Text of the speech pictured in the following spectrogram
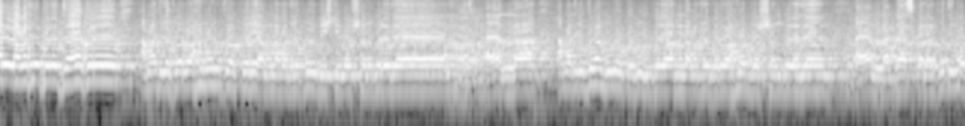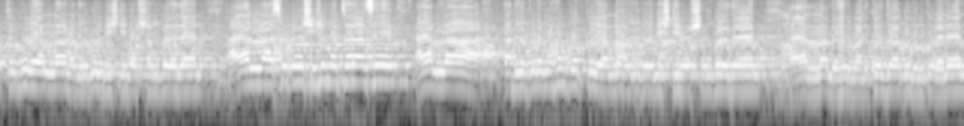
আল্লাহ, আমাদের উপরে দয়া করে, আমাদের উপর রহমত করে আল্লাহ আমাদের উপরে বৃষ্টি বর্ষণ করে দেন। আল্লাহ আমাদের দোয়াগুলো কবুল করে আল্লাহ আমাদের উপর রহমত বর্ষণ করে দেন। আয় আল্লাহ গাছপালার প্রতি লক্ষ্য করে আল্লাহ আমাদের উপরে বৃষ্টি বর্ষণ করে দেন। আয় আল্লাহ ছোট শিশু বাচ্চারা আছে, আয় আল্লাহ তাদের উপরে মহব্বত করে আল্লাহ আমাদের উপরে বৃষ্টি বর্ষণ করে দেন। আয় আল্লাহ মেহরবানি করে দোয়া কবুল করে নেন।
